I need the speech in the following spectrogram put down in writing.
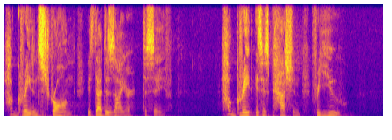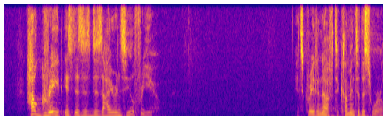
How great and strong is that desire to save? How great is his passion for you? How great is this his desire and zeal for you? It's great enough to come into this world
